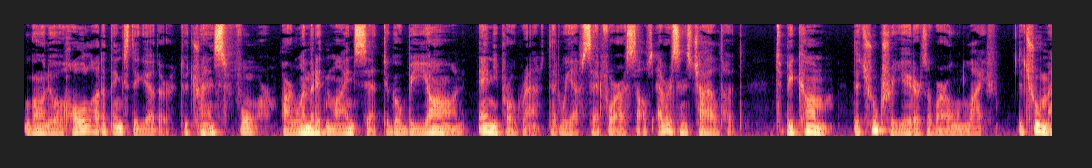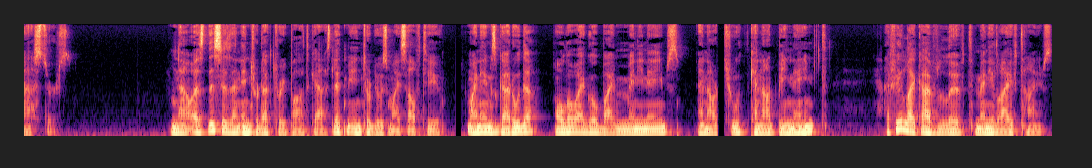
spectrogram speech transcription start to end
We're going to do a whole lot of things together to transform our limited mindset to go beyond any programs that we have set for ourselves ever since childhood to become the true creators of our own life, the true masters. Now, as this is an introductory podcast, let me introduce myself to you. My name is Garuda. Although I go by many names and our truth cannot be named, I feel like I've lived many lifetimes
